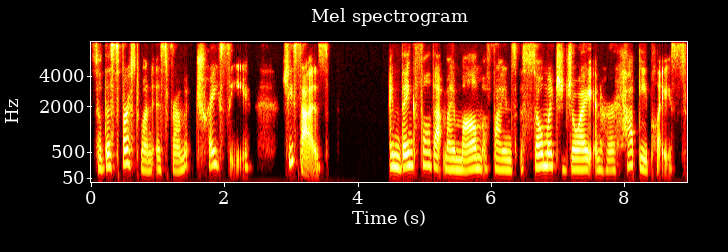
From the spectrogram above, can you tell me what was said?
So, this first one is from Tracy. She says, I'm thankful that my mom finds so much joy in her happy place.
